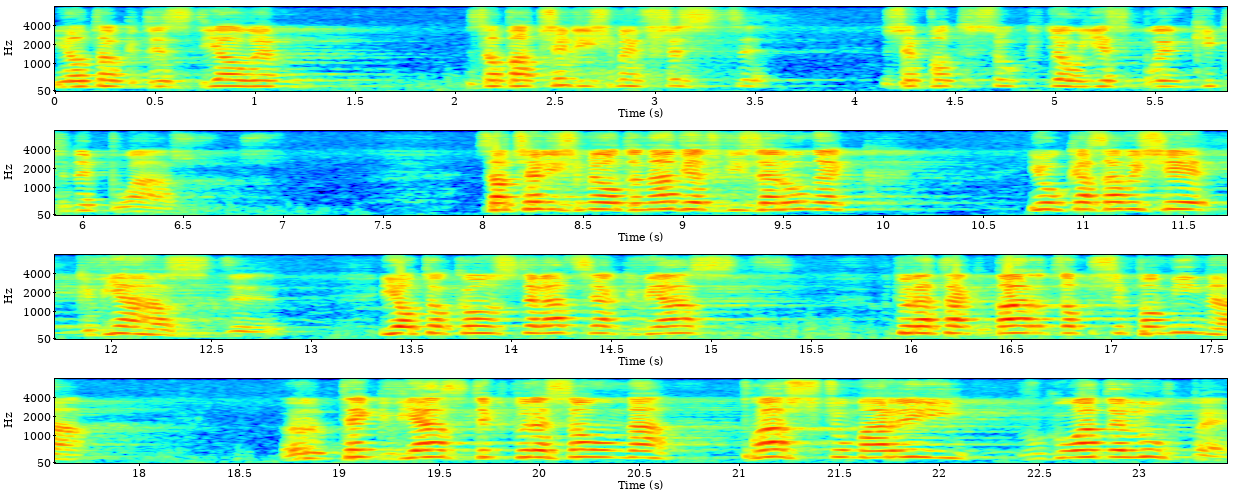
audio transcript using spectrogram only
I oto, gdy zdjąłem, zobaczyliśmy wszyscy, że pod suknią jest błękitny płaszcz. Zaczęliśmy odnawiać wizerunek i ukazały się gwiazdy. I oto konstelacja gwiazd, która tak bardzo przypomina te gwiazdy, które są na płaszczu Maryi w Guadalupe.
